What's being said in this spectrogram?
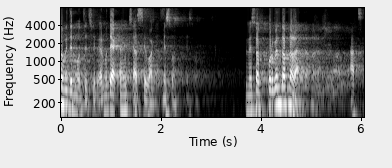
নবীদের মধ্যে ছিল। এর মধ্যে একটা হচ্ছে আসেওয়াক মেসওয়াক মেসওয়াক করবেন তো আপনারা? আচ্ছা।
